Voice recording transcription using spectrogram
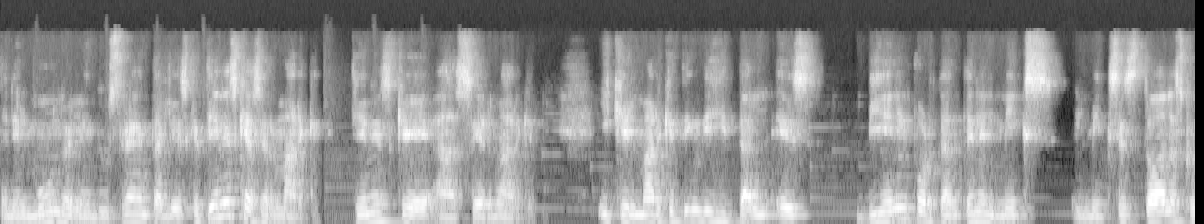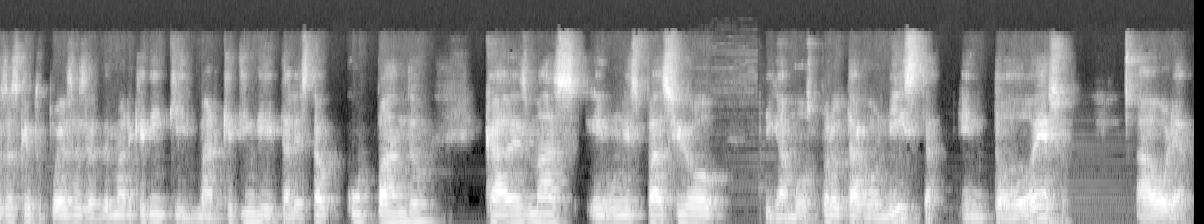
en el mundo, en la industria dental, y es que tienes que hacer marketing, tienes que hacer marketing, y que el marketing digital es bien importante en el mix. El mix es todas las cosas que tú puedes hacer de marketing, que el marketing digital está ocupando cada vez más en un espacio, digamos, protagonista en todo eso. Ahora,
